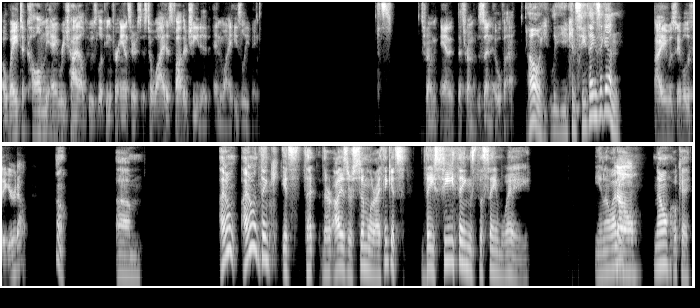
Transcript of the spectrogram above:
a way to calm the angry child who is looking for answers as to why his father cheated and why he's leaving. That's- from and that's from zanova oh you, you can see things again. I was able to figure it out. Oh. um i don't i don't think it's that their eyes are similar. I think it's they see things the same way. You know i don't no. No? Okay.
